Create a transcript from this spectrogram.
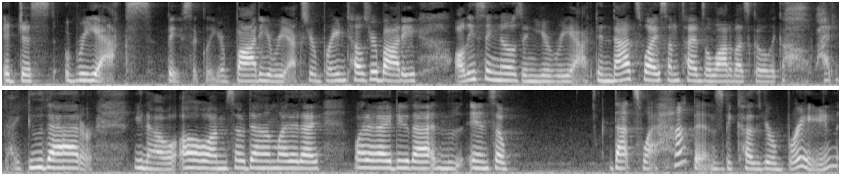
it just reacts basically. Your body reacts. Your brain tells your body all these signals and you react. And that's why sometimes a lot of us go like oh why did i do that? Or you know oh i'm so dumb. Why did i why did i do that? And and so that's what happens because your brain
